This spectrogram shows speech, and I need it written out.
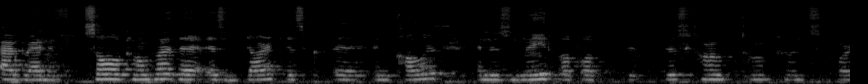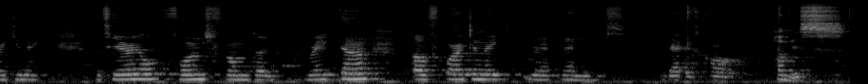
At Brandon, soil component that is dark is uh, in color and is made up of this com- compound's organic material forms from the breakdown of organic remnants. That is called humus.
